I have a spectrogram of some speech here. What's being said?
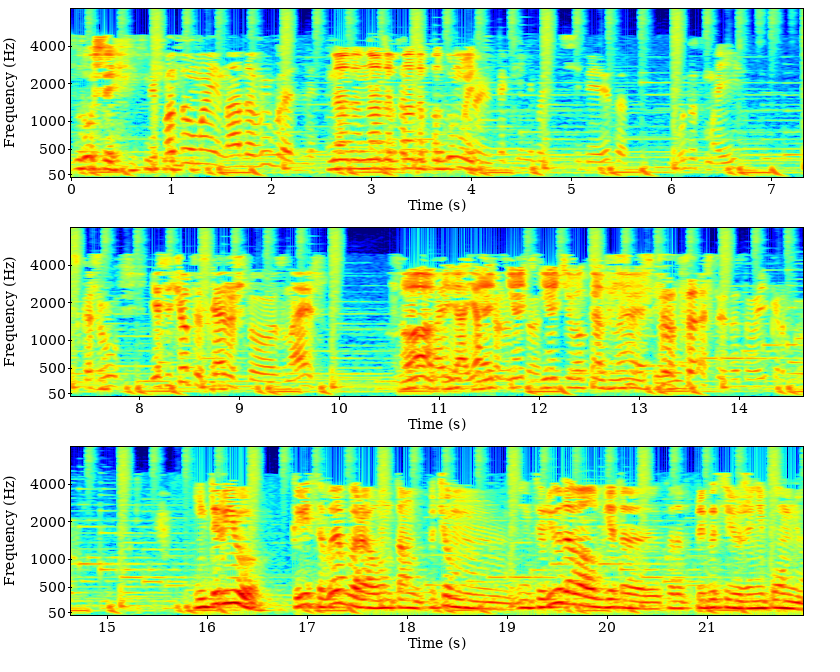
Слушай, Ты подумай, надо выбрать, блядь. Надо, надо, надо подумать. Какие-нибудь себе это будут мои. Скажу. Если что, ты скажешь, что знаешь. Да, мои, а я, я, скажу, я- что, я чувака знаю. что, его. да, что это твои кроссовки. интервью Криса Вебера, он там, причем интервью давал где-то, куда-то пригласили, уже не помню.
